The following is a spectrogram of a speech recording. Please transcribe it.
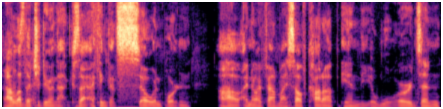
and I love that you're doing that because I, I think that's so important. Uh, I know I found myself caught up in the awards and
